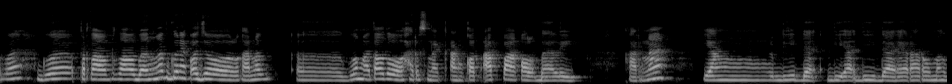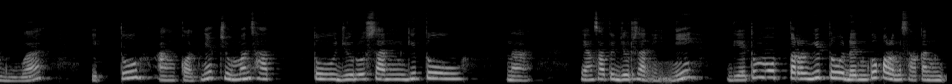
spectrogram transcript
apa gue pertama-pertama banget gue naik ojol karena uh, gue nggak tahu tuh harus naik angkot apa kalau balik. Karena yang di da di, di daerah rumah gue itu angkotnya cuma satu jurusan gitu. Nah yang satu jurusan ini dia tuh muter gitu dan gue kalau misalkan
